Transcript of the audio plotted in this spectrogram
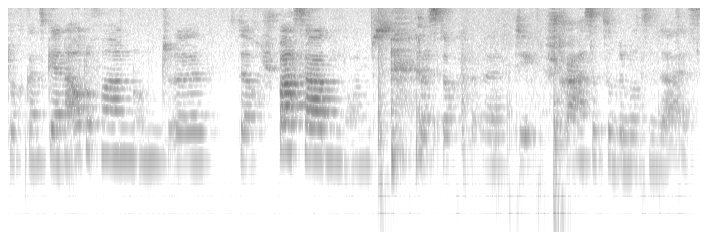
doch ganz gerne Auto fahren und äh, doch Spaß haben und dass doch äh, die Straße zu benutzen da ist.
